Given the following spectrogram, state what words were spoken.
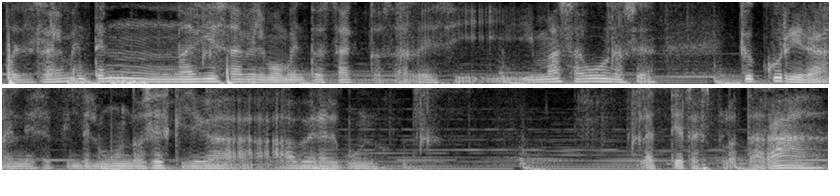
pues realmente nadie sabe el momento exacto, ¿sabes? Y, más aún, o sea, ¿qué ocurrirá en ese fin del mundo si es que llega a haber alguno? ¿La Tierra explotará?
